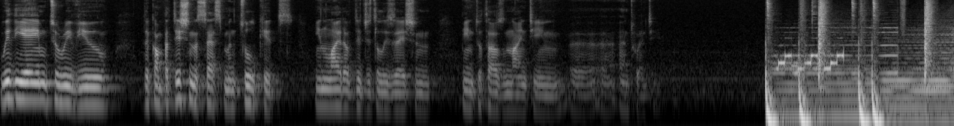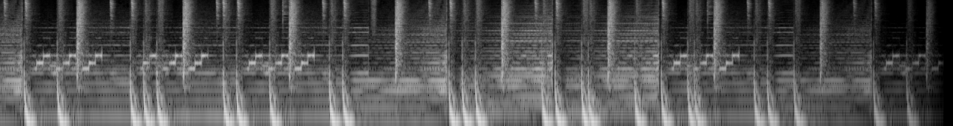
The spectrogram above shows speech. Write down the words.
with the aim to review the competition assessment toolkits in light of digitalization in 2019 uh, and 20.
